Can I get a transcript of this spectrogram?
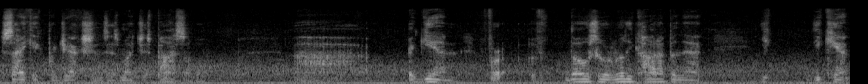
psychic projections as much as possible. Uh, again, for those who are really caught up in that, you, you can't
